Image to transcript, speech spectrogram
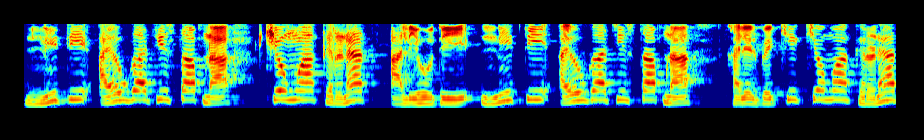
नीती आयोगाची स्थापना केव्हा करण्यात आली होती? नीती आयोगाची स्थापना खालीलपैकी केव्हा करण्यात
